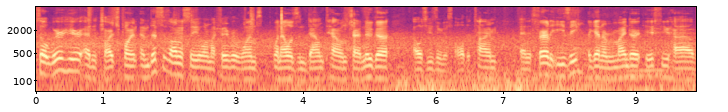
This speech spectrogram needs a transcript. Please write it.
So we're here at a ChargePoint, and this is honestly one of my favorite ones. When I was in downtown Chattanooga, I was using this all the time, and it's fairly easy. Again, a reminder: if you have,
